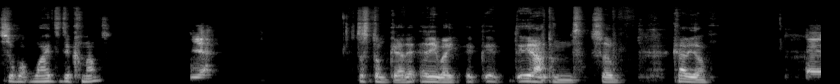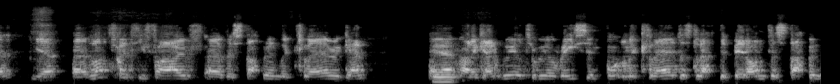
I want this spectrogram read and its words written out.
So what? Why did it come out? Yeah. Just don't get it. Anyway, it, it, it happened. So carry on. Uh, yeah, uh, lap 25, uh, Verstappen and Leclerc again. Um, Yeah. And again, wheel to wheel racing, but Leclerc just left the bit on to Verstappen,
